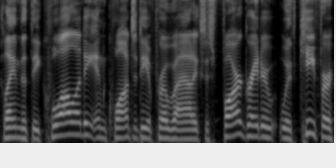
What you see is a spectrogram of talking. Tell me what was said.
claim that the quality and quantity of probiotics is far greater with kefir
